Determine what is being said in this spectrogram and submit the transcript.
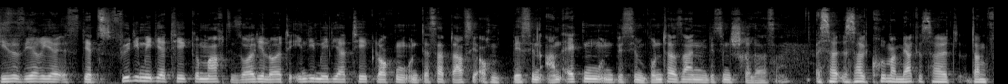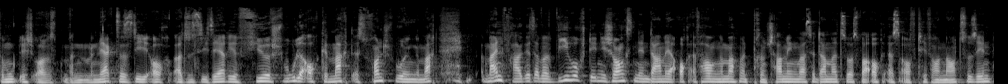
Diese Serie ist jetzt für die Mediathek gemacht. Sie soll die Leute in die Mediathek locken und deshalb darf sie auch ein bisschen anecken und ein bisschen bunter sein, ein bisschen schriller sein. Es ist halt, es ist halt cool, man merkt es halt dann vermutlich, oder man, man merkt, dass die auch, also dass die Serie für Schwule auch gemacht ist, von Schwulen gemacht. Meine Frage ist aber, wie hoch stehen die Chancen, denn da haben wir ja auch Erfahrungen gemacht mit Prince Charming, was ja damals so, das war auch erst auf TV Now zu sehen.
